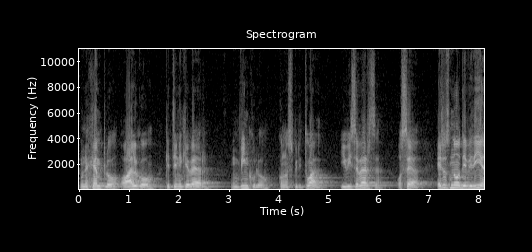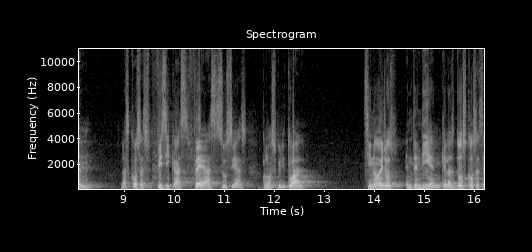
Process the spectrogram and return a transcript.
un ejemplo o algo que tiene que ver, un vínculo con lo espiritual y viceversa. O sea, ellos no dividían las cosas físicas, feas, sucias, con lo espiritual, sino ellos entendían que las dos cosas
